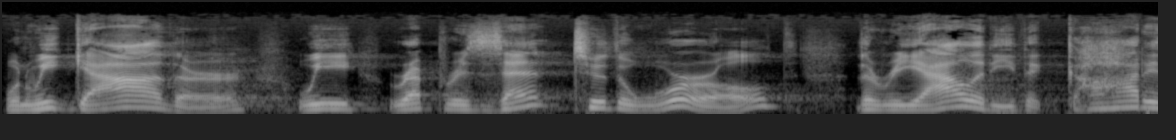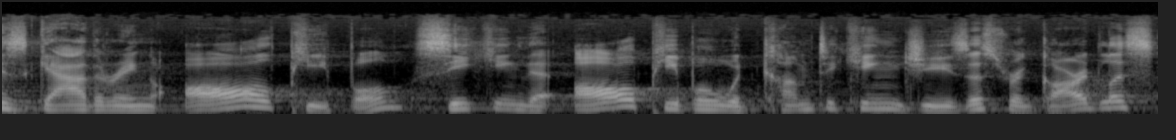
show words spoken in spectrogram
when we gather, we represent to the world the reality that God is gathering all people, seeking that all people would come to King Jesus, regardless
